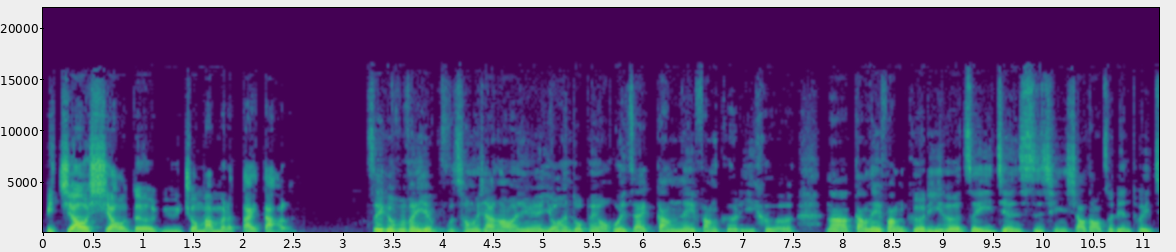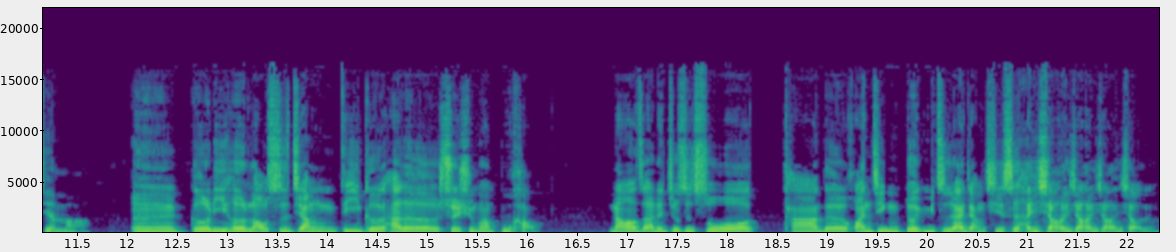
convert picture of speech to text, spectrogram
比较小的鱼就慢慢的带大了。这个部分也补充一下哈，因为有很多朋友会在缸内放隔离盒，那缸内放隔离盒这一件事情，小岛这边推荐吗？嗯，隔离盒老实讲，第一个它的水循环不好，然后再的就是说。它的环境对鱼只来讲，其实是很小很小很小很小的。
